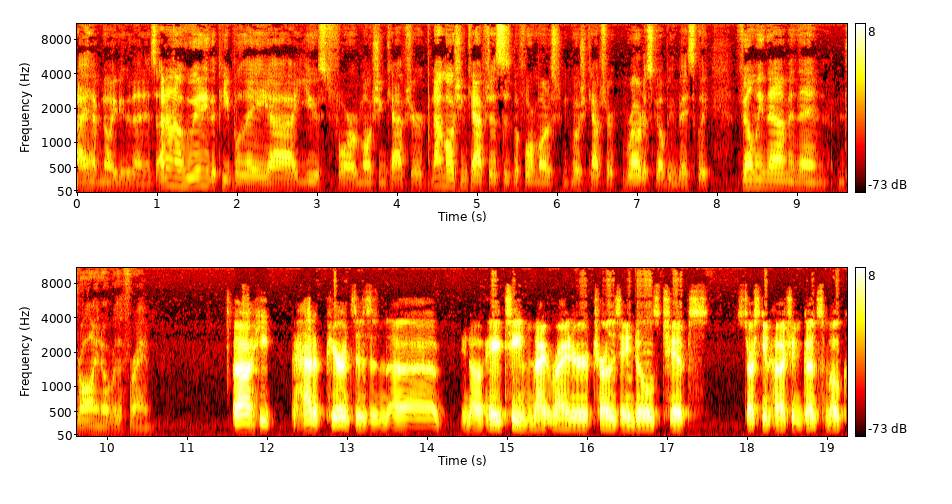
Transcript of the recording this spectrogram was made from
I have no idea who that is. I don't know who any of the people they uh, used for motion capture. Not motion capture. This is before motion, motion capture. Rotoscoping, basically, filming them and then drawing over the frame. Uh, he had appearances in, uh, you know, A Team, Knight Rider, Charlie's Angels, Chips, Starsky and Hutch, and Gunsmoke.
